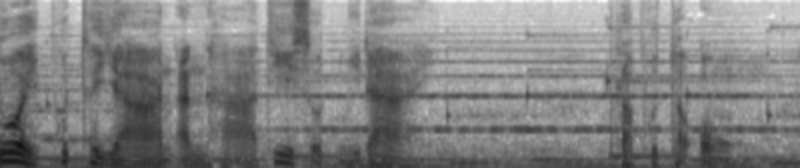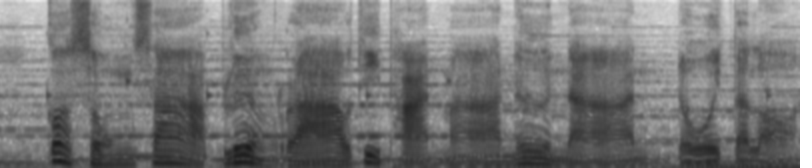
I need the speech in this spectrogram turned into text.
ด้วยพุทธญาณอันหาที่สุดมิได้ พระพุทธองค์ก็ทรงทราบเรื่องราวที่ผ่านมาเนิ่นนานโดยตลอด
